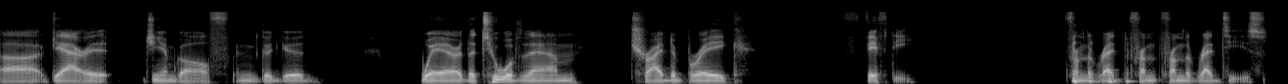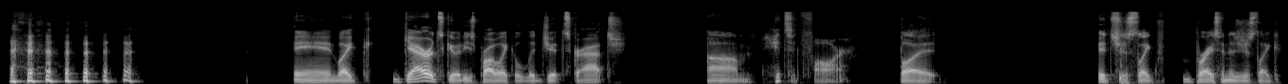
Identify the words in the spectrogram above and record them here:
uh Garrett, GM Golf and Good Good where the two of them tried to break 50 from the red from from the red tees. and like Garrett's good. He's probably like a legit scratch. Um, hits it far, but it's just like Bryson is just like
